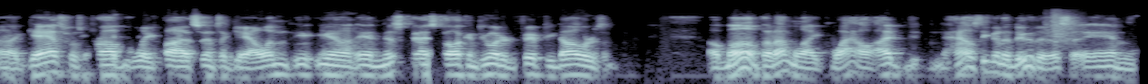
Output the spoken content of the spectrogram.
Uh, gas was probably five cents a gallon, you know, and this guy's talking $250 a, a month. And I'm like, wow, I, how's he going to do this? And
